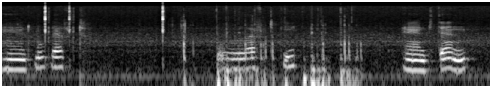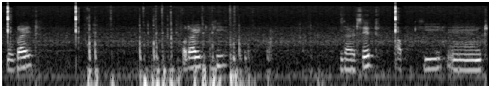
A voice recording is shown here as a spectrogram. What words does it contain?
and move left. Left key. And then right. Right key. That's it. Up key and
